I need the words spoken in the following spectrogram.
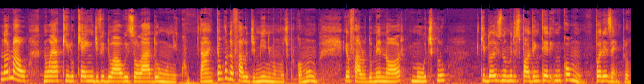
normal, não é aquilo que é individual, isolado, único, tá? Então, quando eu falo de mínimo múltiplo comum, eu falo do menor múltiplo que dois números podem ter em comum. Por exemplo,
